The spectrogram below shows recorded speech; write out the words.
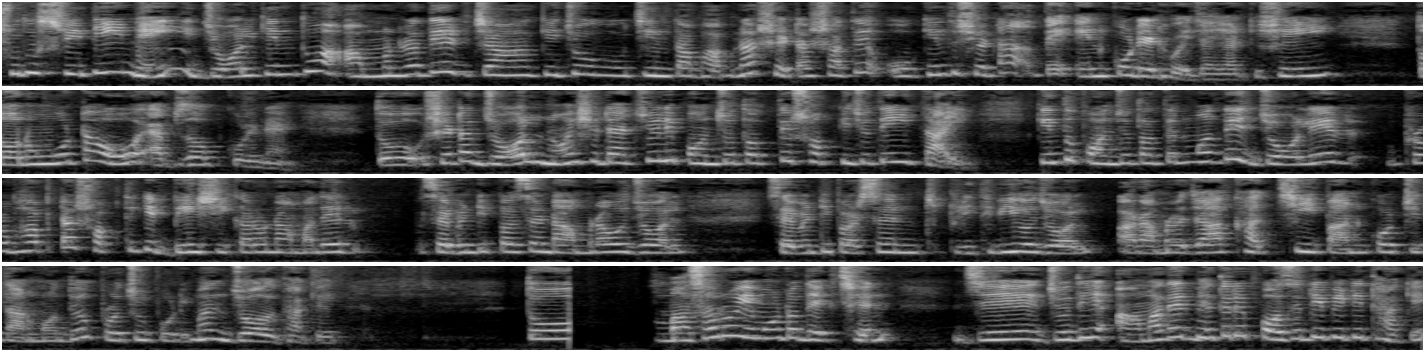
শুধু স্মৃতিই নেই, জল কিন্তু আমাদের যা কিছু চিন্তা ভাবনা সেটার সাথে ও কিন্তু সেটাতে এনকোডেড হয়ে যায় আর কি। সেই তরঙ্গটা ও অ্যাবজর্ব করে নেয়। তো সেটা জল নয়, সেটা অ্যাকচুয়ালি পঞ্চতত্ত্বের সবকিছুতেই তাই। কিন্তু পঞ্চতত্ত্বের মধ্যে জলের প্রভাবটা সব থেকে বেশি, কারণ আমাদের সেভেন্টি পার্সেন্ট আমরাও জল, সেভেন্টি পার্সেন্ট পৃথিবীও জল, আর আমরা যা খাচ্ছি, পান করছি, তার মধ্যেও প্রচুর পরিমাণ জল থাকে। তো মাসারো ইমোটো দেখছেন যে যদি আমাদের ভেতরে পজিটিভিটি থাকে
